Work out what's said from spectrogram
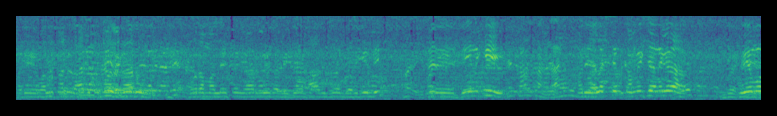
మరి వల్లకాడు రాజకీయ గారు పూర మల్లేశం గారి మీద విజయం సాధించడం జరిగింది. మరి దీనికి మరి ఎలక్షన్ కమిషన్గా మేము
